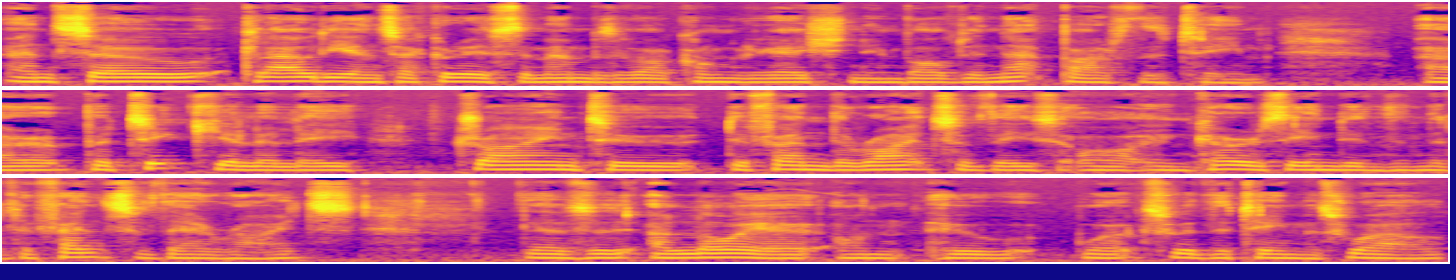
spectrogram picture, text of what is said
And so Claudia and Zacharias, the members of our congregation involved in that part of the team, are particularly trying to defend the rights of these or encourage the Indians in the defense of their rights. There's a, a lawyer on who works with the team as well,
